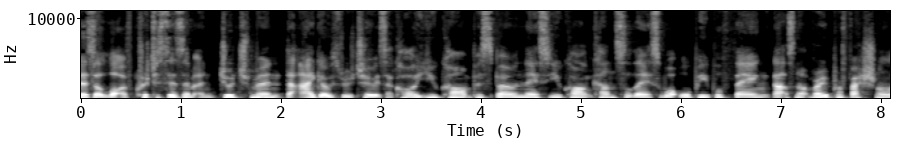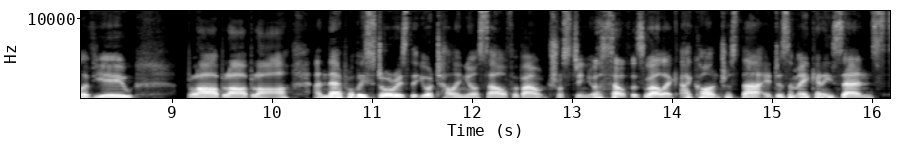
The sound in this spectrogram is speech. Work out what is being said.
there's a lot of criticism and judgment that I go through too. It's like, oh, you can't postpone this. You can't cancel this. What will people think? That's not very professional of you blah, blah, blah. And they're probably stories that you're telling yourself about trusting yourself as well. Like, I can't trust that. It doesn't make any sense.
